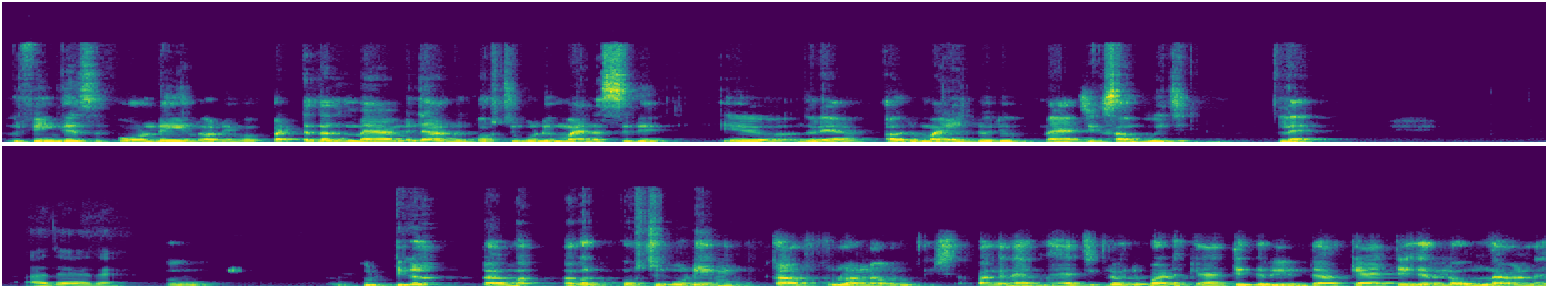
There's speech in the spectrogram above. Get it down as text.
ഒരു ഫിംഗേഴ്സ് ഫോൾഡ് ചെയ്യുന്ന പറയുമ്പോൾ പെട്ടെന്ന് അത് മാമിനാണ് കുറച്ചും കൂടി മനസ്സിൽ എന്താ പറയാ ആ ഒരു മൈൻഡിൽ ഒരു മാജിക് സംഭവിച്ചിരിക്കുന്നത് അല്ലെ? അതെ അതെ. അപ്പോൾ കുട്ടികൾ അവർ കുറച്ചും കൂടിയും കളർഫുൾ ആണ് അവർ ഉദ്ദേശിച്ചത് അപ്പൊ അങ്ങനെ മാജിക്കിൽ ഒരുപാട് കാറ്റഗറി ഉണ്ട്. ആ കാറ്റഗറിയിൽ ഒന്നാണ്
